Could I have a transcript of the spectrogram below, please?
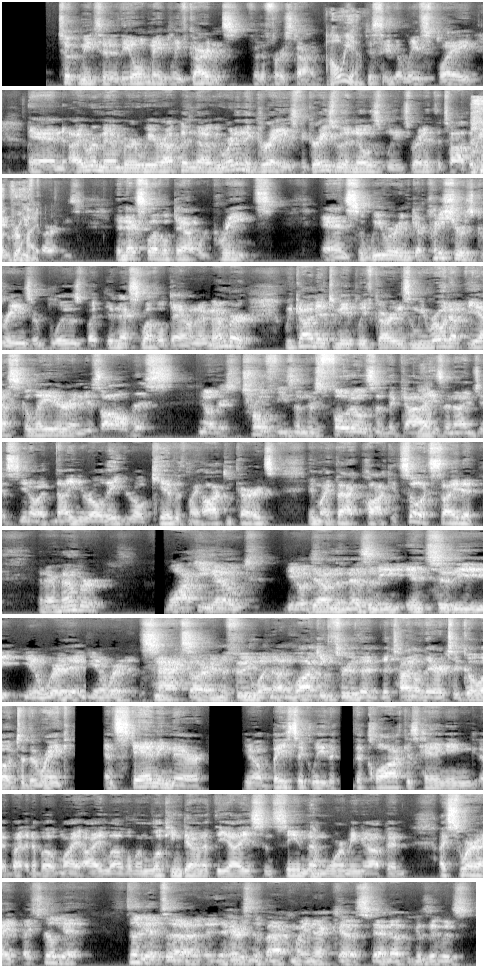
took me to the old Maple Leaf Gardens for the first time. Oh yeah, to see the Leafs play. And I remember we were up in the we weren't in the Grays. The Grays were the nosebleeds, right at the top of Maple right. Leaf Gardens. The next level down were greens. And so we were in, I'm pretty sure it's greens or blues, but the next level down. I remember we got into Maple Leaf Gardens and we rode up the escalator and there's all this, you know, there's trophies and there's photos of the guys. Yeah. And I'm just, you know, a nine year old, eight year old kid with my hockey cards in my back pocket, so excited. And I remember walking out, you know, down the mezzanine into the, you know, where the, you know, where the snacks are and the food and whatnot, and walking through the, the tunnel there to go out to the rink and standing there, you know, basically the, the clock is hanging about, at about my eye level and looking down at the ice and seeing them warming up. And I swear I, I still get, still get uh, the hairs in the back of my neck uh, stand up because it was,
